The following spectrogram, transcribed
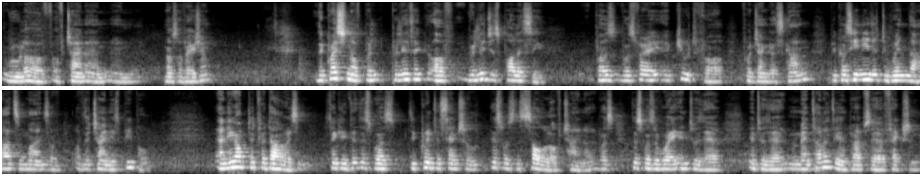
ruler of, of China and, and most of Asia, the question of pol politic, of religious policy was, was very acute for, for Genghis Khan because he needed to win the hearts and minds of, of the Chinese people. And he opted for Taoism, thinking that this was the quintessential, this was the soul of China. It was, this was a way into their, into their mentality and perhaps their affection.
